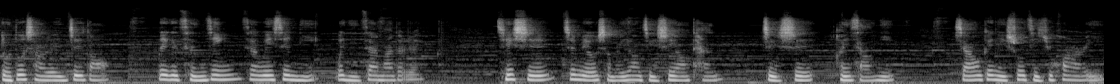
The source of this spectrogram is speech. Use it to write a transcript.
有多少人知道，那个曾经在微信里问你在吗的人，其实真没有什么要紧事要谈，只是很想你，想要跟你说几句话而已。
